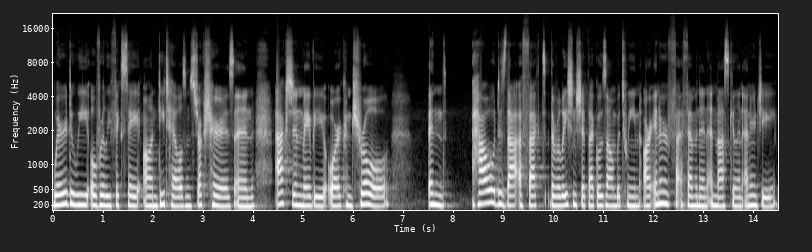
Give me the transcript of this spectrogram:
Where do we overly fixate on details and structures and action, maybe, or control? And how does that affect the relationship that goes on between our inner fe- feminine and masculine energy?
